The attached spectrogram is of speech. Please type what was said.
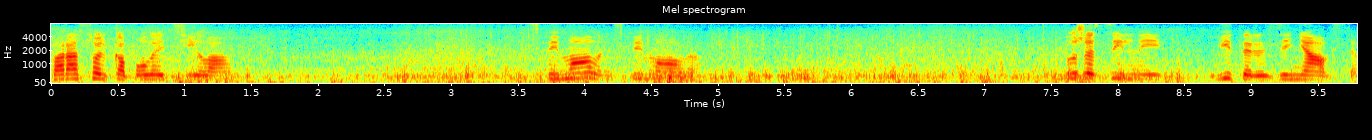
Парасолька полетіла. Спіймали? Спіймали. Дуже сильний вітер зійнявся.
